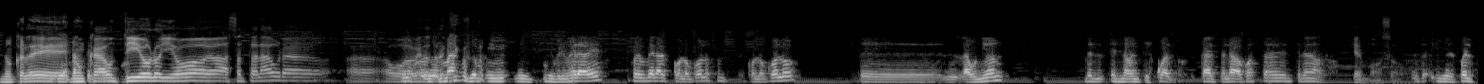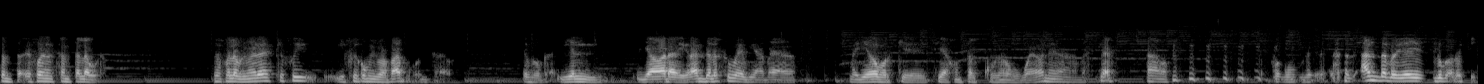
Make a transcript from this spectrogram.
Nunca le, nunca un tío lo llevó a Santa Laura a, ver otro equipo. mi, primera vez fue ver al Colo Colo, Colo Colo eh, la Unión del 94. Estaba el pelado Costa de entrenador. Qué hermoso. Y después fue en el Santa Laura. Esa fue la primera vez que fui y fui con mi papá por esa época. Y él, ya ahora de grande lo sube, mi papá me llevó porque se iba a juntar con unos hueones a mezclar. Anda, pero ya hay Rochi.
